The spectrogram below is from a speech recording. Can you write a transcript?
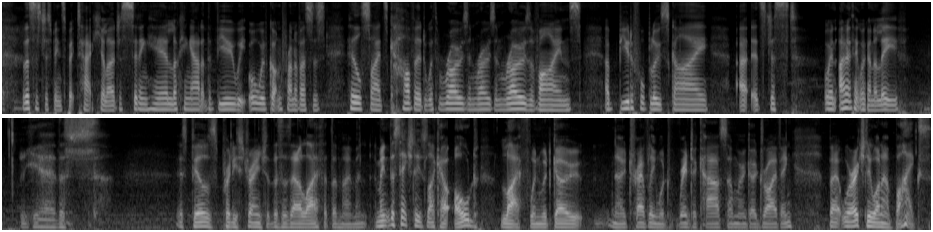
this has just been spectacular. Just sitting here, looking out at the view. We all we've got in front of us is hillsides covered with rows and rows and rows of vines. A beautiful blue sky. Uh, it's just. When I don't think we're going to leave. Yeah, this it feels pretty strange that this is our life at the moment. I mean, this actually is like our old life when we'd go, you know, traveling, would rent a car somewhere and go driving, but we're actually on our bikes.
